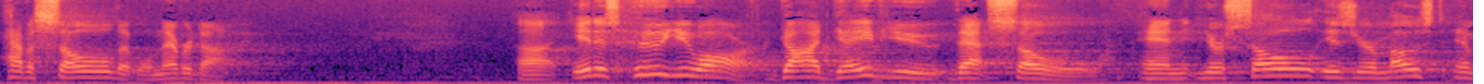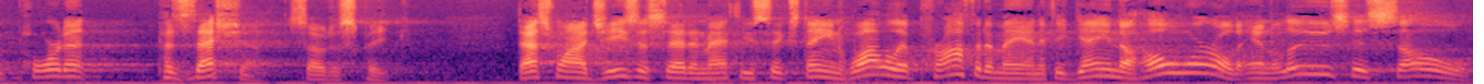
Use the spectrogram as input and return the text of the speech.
have a soul that will never die. Uh, it is who you are. God gave you that soul, and your soul is your most important possession, so to speak. That's why Jesus said in Matthew 16, What will it profit a man if he gain the whole world and lose his soul?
